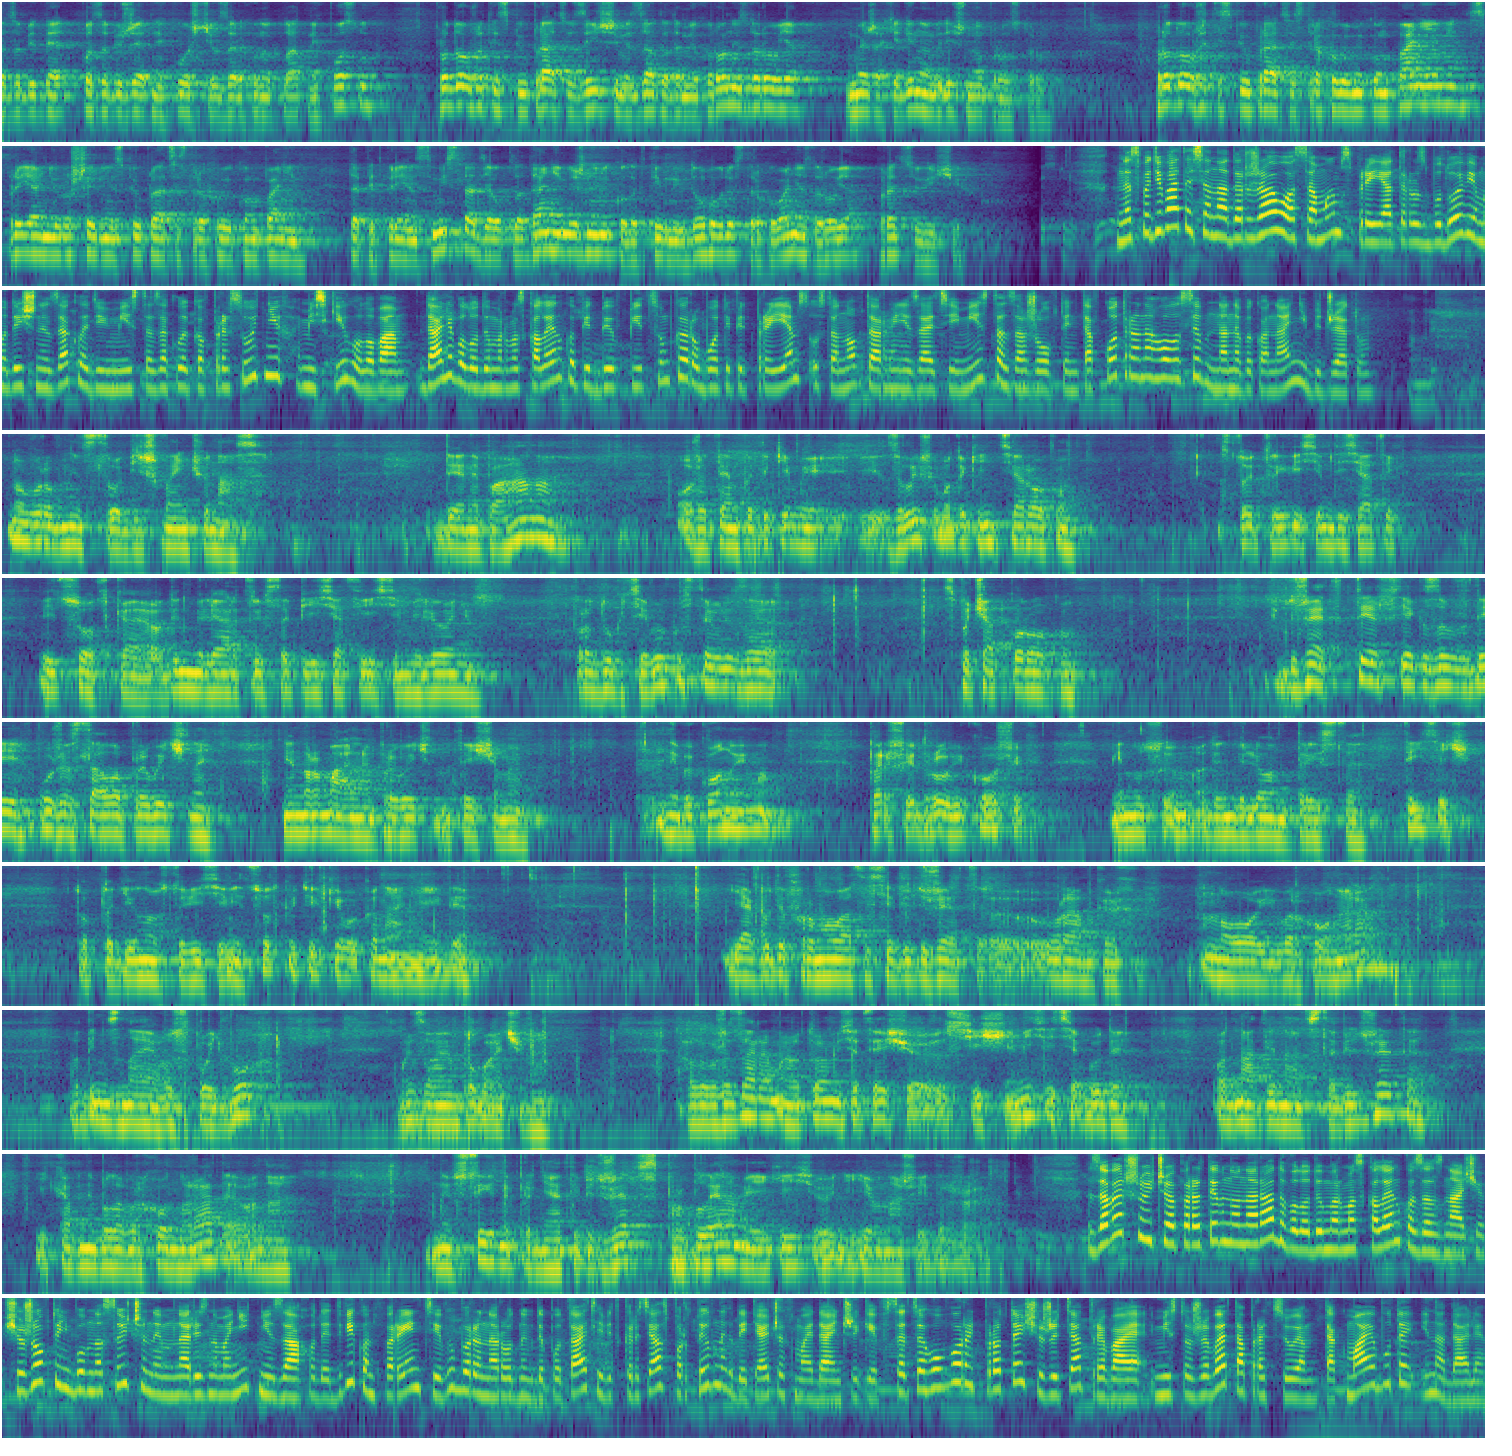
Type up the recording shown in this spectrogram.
позабюджетних коштів за рахунок платних послуг, продовжити співпрацю з іншими закладами охорони здоров'я в межах єдиного медичного простору. Продовжити співпрацю з страховими компаніями, сприянню розширенню співпраці страхових компаній та підприємств міста для укладання між ними колективних договорів страхування здоров'я працюючих. Не сподіватися на державу, а самим сприяти розбудові медичних закладів міста, закликав присутніх міський голова. Далі Володимир Москаленко підбив підсумки роботи підприємств, установ та організацій міста за жовтень та вкотре наголосив на невиконанні бюджету. Ну, виробництво більш-менш у нас йде непогано. Може, темпи такі ми і залишимо до кінця року. 103,8 відсотка, 1 мільярд 358 мільйонів продукції випустили за з року. Бюджет теж, як завжди, уже стало привичне, ненормально привично те, що ми не виконуємо. Перший, другий кошик мінусуємо 1 мільйон 300 тисяч, тобто 98% тільки виконання йде. Як буде формуватися бюджет е, у рамках нової Верховної Ради? Один знає Господь Бог, ми з вами побачимо. Але вже зараз ми готуємося те, що з січня місяця буде одна дванадцята бюджета, яка б не була Верховна Рада, вона не встигне прийняти бюджет з проблемами, які сьогодні є в нашій державі. Завершуючи оперативну нараду, Володимир Москаленко зазначив, що жовтень був насиченим на різноманітні заходи, дві конференції, вибори народних депутатів, відкриття спортивних дитячих майданчиків. Все це говорить про те, що життя триває, місто живе та працює. Так має бути і надалі.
